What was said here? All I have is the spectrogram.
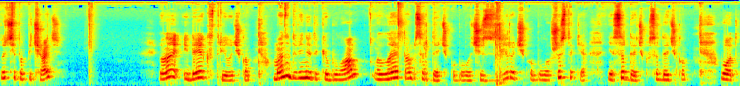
тут типа печать. вона йде як стрілочка. У мене дві нитки була, але там сердечко було, чи зірочка було, щось таке. Ні, сердечко, сердечко. От.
